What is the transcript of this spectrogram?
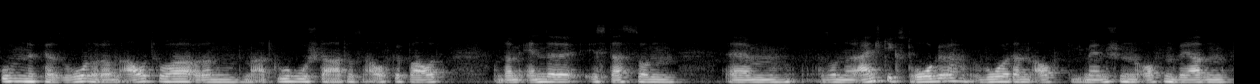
um eine Person oder einen Autor oder eine Art Guru-Status aufgebaut. Und am Ende ist das so, ein, ähm, so eine Einstiegsdroge, wo dann auch die Menschen offen werden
